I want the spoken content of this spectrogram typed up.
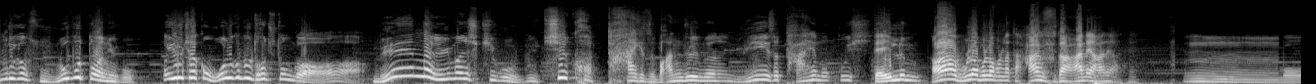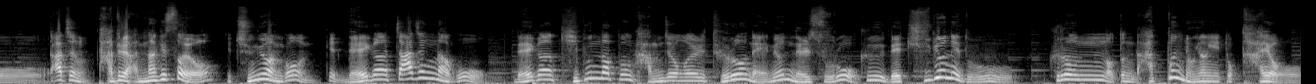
우리가 무슨 로봇도 아니고. 아, 이렇게 할 거면 월급을 더 주던가. 맨날 일만 시키고 뭐 실컷 다 해서 만들면 위에서 다 해먹고 씨. 내 일름 아 몰라 몰라 몰라. 다 아휴 나 안 해 안 해 안해 음 뭐 짜증 다들 안 나겠어요 중요한 건 내가 짜증 나고 내가 기분 나쁜 감정을 드러내면 낼수록 그 내 주변에도 그런 어떤 나쁜 영향이 또 가요.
